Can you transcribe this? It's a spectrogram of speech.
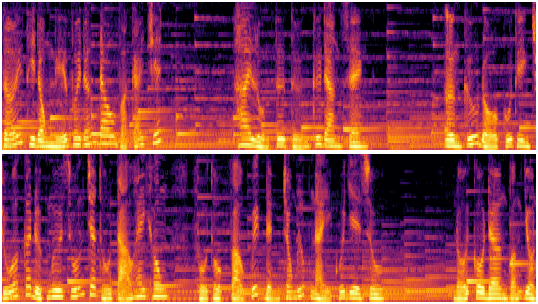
tới thì đồng nghĩa với đớn đau và cái chết. Hai luồng tư tưởng cứ đang xen. Ơn cứu độ của thiên chúa có được mưa xuống cho thụ tạo hay không phụ thuộc vào quyết định trong lúc này của Giêsu. Nỗi cô đơn vẫn dồn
